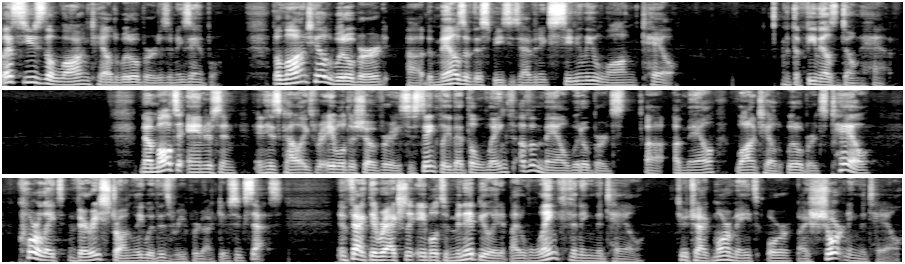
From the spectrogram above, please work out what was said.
Let's use the long tailed widowbird as an example. The long-tailed widowbird, uh, the males of this species have an exceedingly long tail that the females don't have. Now, Malte Andersson and his colleagues were able to show very succinctly that the length of a male widowbird's, uh, a male long-tailed widowbird's tail correlates very strongly with its reproductive success. In fact, they were actually able to manipulate it by lengthening the tail to attract more mates or by shortening the tail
